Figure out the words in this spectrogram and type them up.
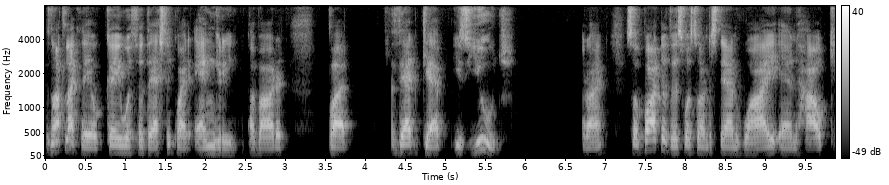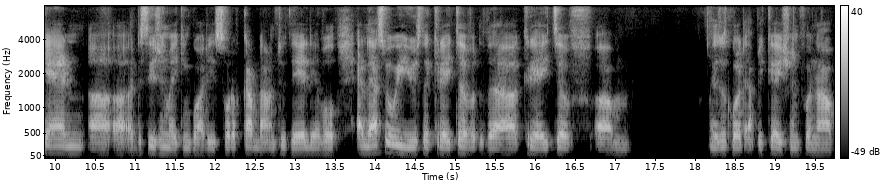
it's not like they're okay with it, they're actually quite angry about it. But that gap is huge right so part of this was to understand why and how can uh, a decision making body sort of come down to their level and that's where we use the creative the creative um, let's just call it application for now.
